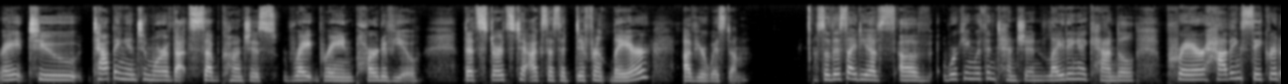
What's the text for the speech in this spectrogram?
right? To tapping into more of that subconscious right brain part of you that starts to access a different layer of your wisdom. So this idea of, of working with intention, lighting a candle, prayer, having sacred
